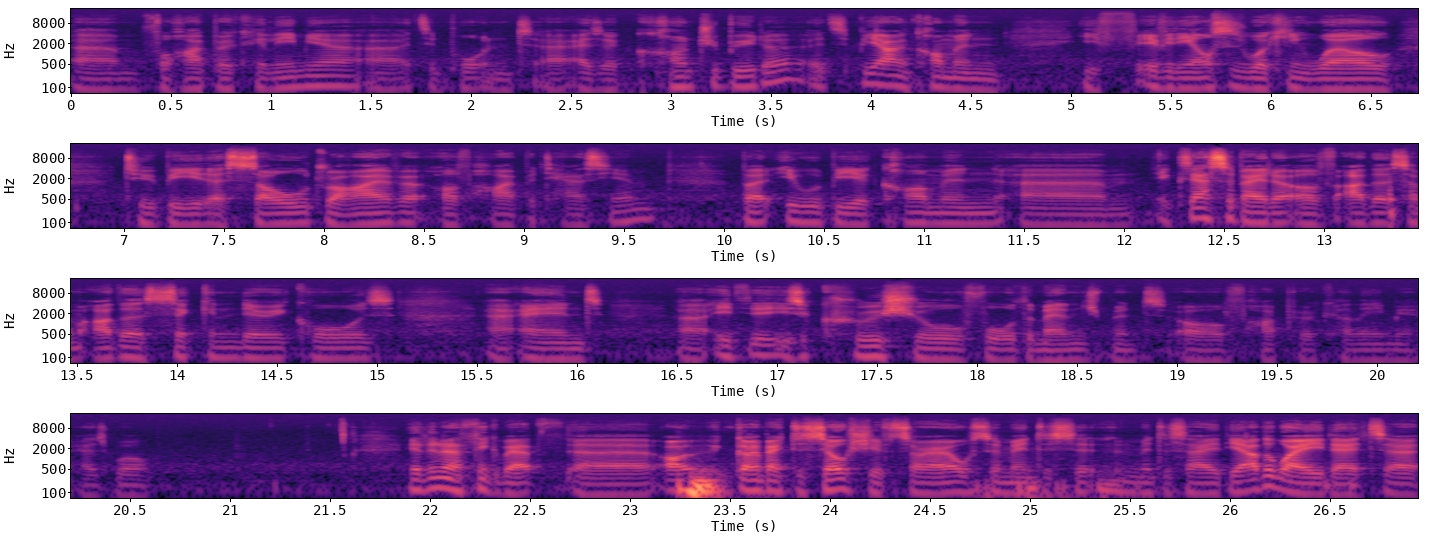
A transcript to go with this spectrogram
Um, for hyperkalemia, uh, it's important as a contributor. It's beyond uncommon if everything else is working well to be the sole driver of high potassium but it would be a common um, exacerbator of other some other secondary cause, uh, and uh, it is crucial for the management of hyperkalemia as well. And then I think about uh, oh, going back to cell shift. Sorry, I also meant to say, meant to say the other way that uh,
